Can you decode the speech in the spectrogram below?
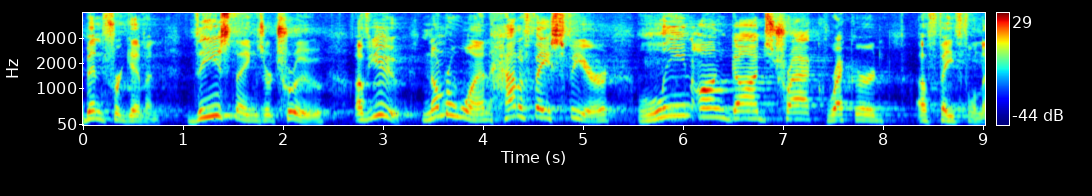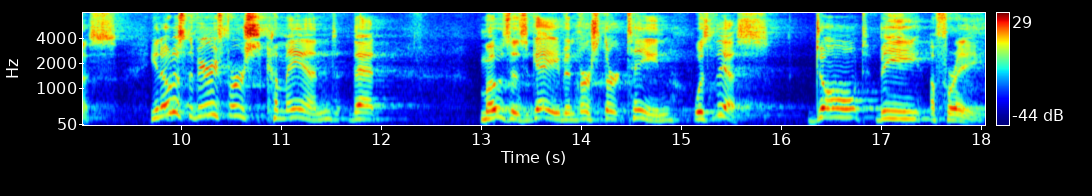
been forgiven. These things are true of you. Number one, how to face fear lean on God's track record of faithfulness. You notice the very first command that Moses gave in verse 13 was this don't be afraid.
